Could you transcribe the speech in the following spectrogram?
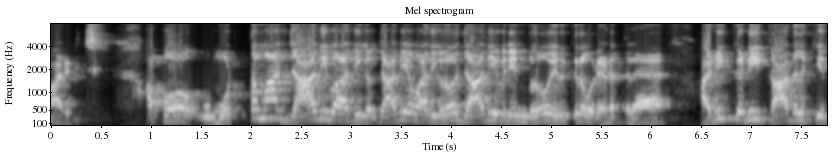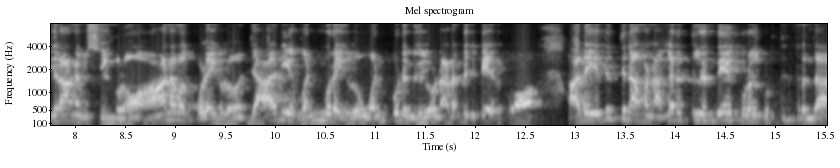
மாறிடுச்சு. அப்போ மொத்தமா ஜாதிவாதிகள் ஜாதியவாதிகளோ ஜாதிய வெறியன்களோ இருக்கிற ஒரு இடத்துல அடிக்கடி காதலுக்கு எதிரான விஷயங்களும் ஆணவ கொலைகளும் ஜாதிய வன்முறைகளும் வன்கொடுமைகளும் நடந்துகிட்டே இருக்கும். அதை எதிர்த்து நாம நகரத்திலிருந்தே குரல் கொடுத்துக்கிட்டு இருந்தா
